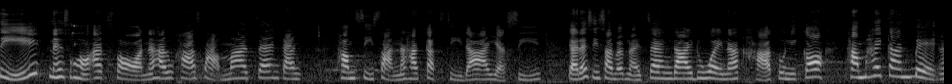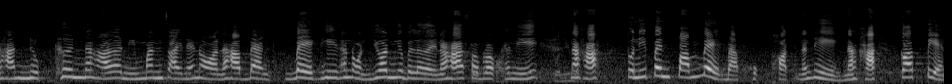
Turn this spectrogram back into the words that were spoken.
สีในส่วนของอักษรนะคะ ลูกค้าสามารถแจ้งการ ทำสีสันนะคะ กัดสีได้อยากสีอยากได้สีสันแบบไหนแจ้งได้ด้วยนะคะ ตัวนี้ก็ทำให้การเบรกนะคะหนึบขึ้นนะคะอันนี้มั่นใจแน่นอนนะคะ แบ่งเบรกทีถนนย่นกันไปเลยนะคะสำหรับคันนี้นะคะ ตัวนี้เป็นปั๊มเบรกแบบ 6 พอร์ตนั่นเองนะคะ ก็เปลี่ยน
